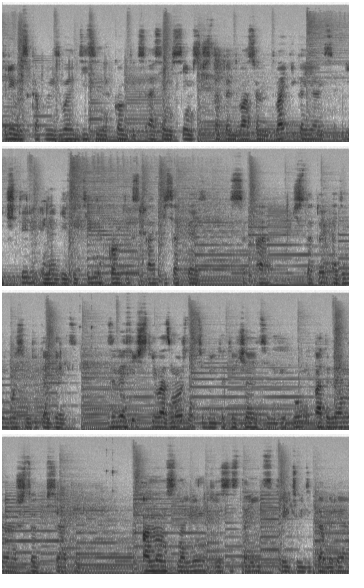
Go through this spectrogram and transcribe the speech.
три высокопроизводительных Cortex A77 с частотой 2,42 ГГц и 4 энергоэффективных Cortex A55 с частотой 1,8 ГГц. За графические возможности будет отвечать GPU Adreno 650. Анонс новинки состоится 3 декабря.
